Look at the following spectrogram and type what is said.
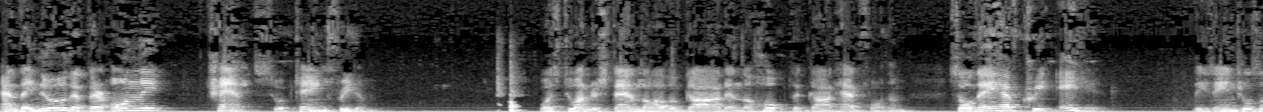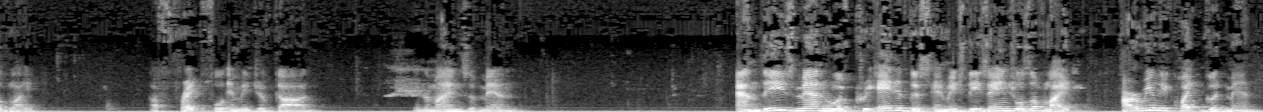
And they knew that their only chance to obtain freedom was to understand the love of God and the hope that God had for them. So they have created these angels of light, a frightful image of God in the minds of men. And these men who have created this image, these angels of light, are really quite good men.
